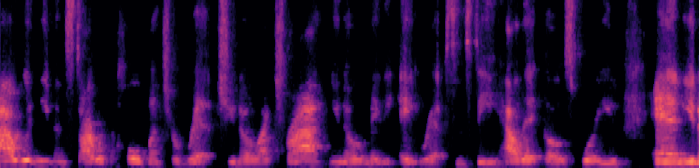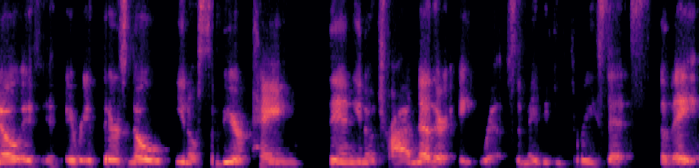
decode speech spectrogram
I wouldn't even start with a whole bunch of reps, you know, like try, you know, maybe eight reps and see how that goes for you. And, you know, if, if, if there's no, you know, severe pain, then, you know, try another eight reps and maybe do three sets of eight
